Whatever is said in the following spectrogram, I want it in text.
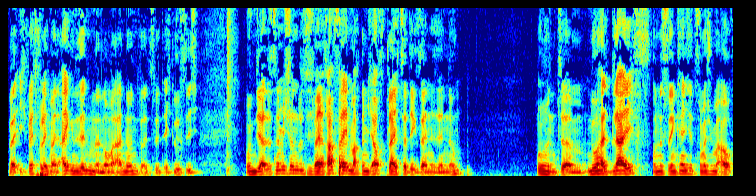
weil ich werde vielleicht meine eigene Sendung dann nochmal anhören, weil es wird echt lustig. Und ja, das ist nämlich schon lustig, weil Raphael macht nämlich auch gleichzeitig seine Sendung. Und ähm, nur halt live. Und deswegen kann ich jetzt zum Beispiel mal auf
